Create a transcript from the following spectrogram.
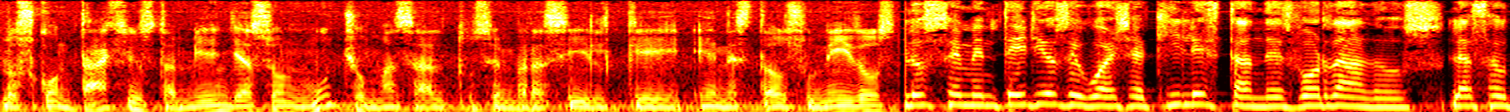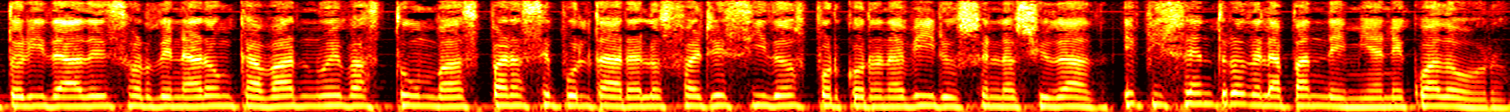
Los contagios también ya son mucho más altos en Brasil que en Estados Unidos. Los cementerios de Guayaquil están desbordados. Las autoridades ordenaron cavar nuevas tumbas para sepultar a los fallecidos por coronavirus en la ciudad, epicentro de la pandemia en Ecuador.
